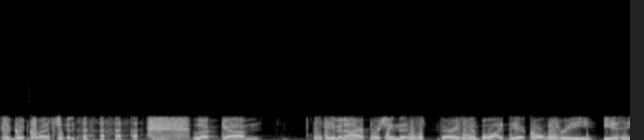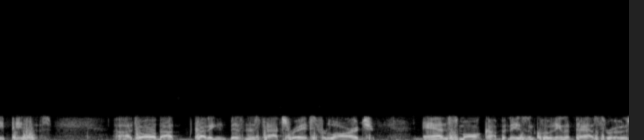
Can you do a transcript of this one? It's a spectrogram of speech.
it's a good question. Look, um, Steve and I are pushing this very simple idea called three easy pieces. Uh, it's all about cutting business tax rates for large and small companies, including the pass throughs.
